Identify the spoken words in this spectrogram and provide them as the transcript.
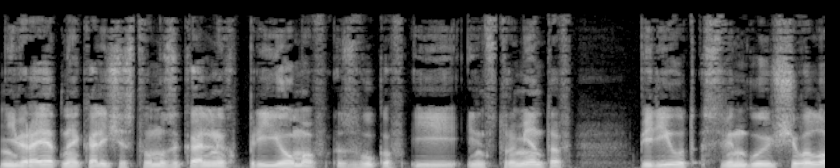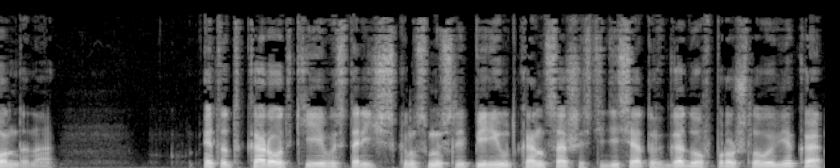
невероятное количество музыкальных приемов, звуков и инструментов, период свингующего Лондона. Этот короткий в историческом смысле период конца 60-х годов прошлого века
